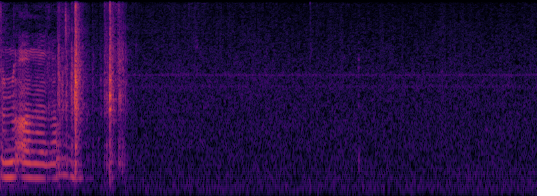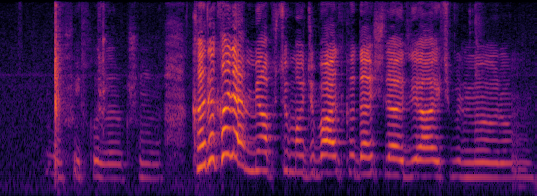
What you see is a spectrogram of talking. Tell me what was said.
Şunu alalım. Of ilk olarak şunu. Kara kalem mi yaptım acaba arkadaşlar ya hiç bilmiyorum.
